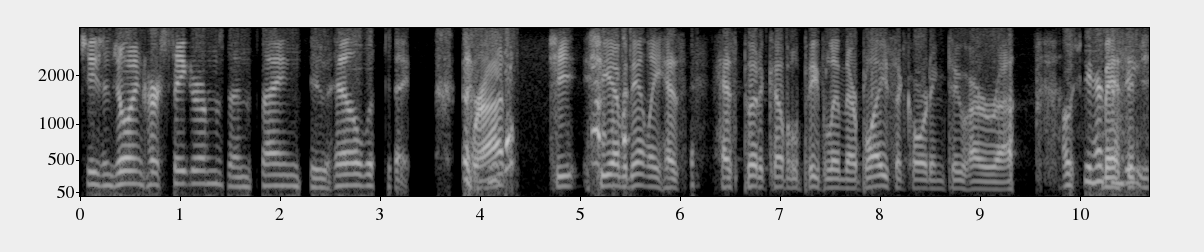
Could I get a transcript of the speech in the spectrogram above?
she's enjoying her Seagrams and saying to hell with today. Right? she she evidently has has put a couple of people in their place according to her uh Oh, she has message. indeed.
